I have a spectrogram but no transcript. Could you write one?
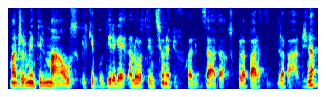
maggiormente il mouse, il che vuol dire che la loro attenzione è più focalizzata su quella parte della pagina,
